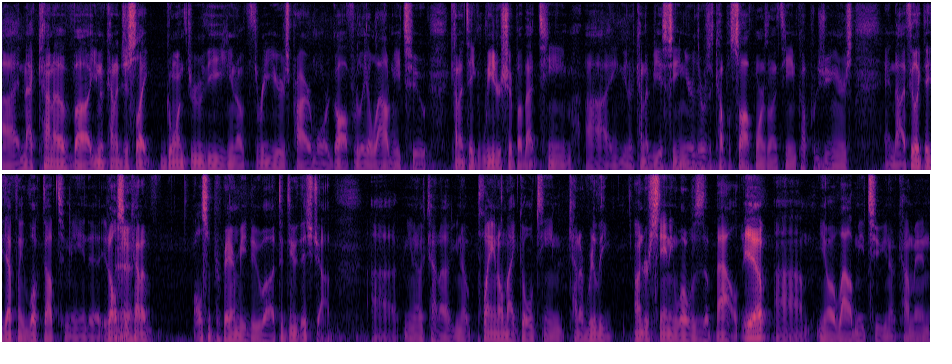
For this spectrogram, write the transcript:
Uh, and that kind of, uh, you know, kind of just like going through the, you know, three years prior to more golf really allowed me to kind of take leadership of that team uh, and, you know, kind of be a senior. There was a couple sophomores on the team, a couple juniors, and I feel like they definitely looked up to me. And it, it also Yeah. kind of also prepared me to, uh, to do this job. Uh, you know, kind of, you know, playing on that gold team, kind of really understanding what it was about. Yep. Um, you know, allowed me to, you know, come in,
